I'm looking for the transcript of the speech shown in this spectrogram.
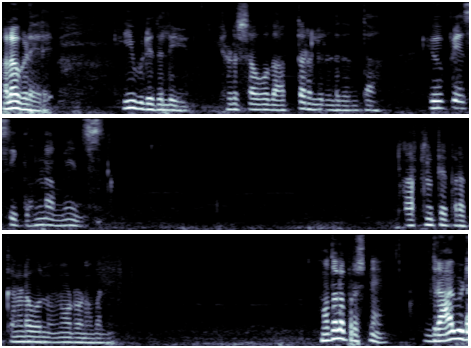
ಹಲೋ ಗೆಳೆಯರೆ, ಈ ವಿಡಿಯೋದಲ್ಲಿ ಎರಡು ಸಾವಿರದ ಹತ್ತರಲ್ಲಿ ನಡೆದಂಥ U P S C Kannada means optional paper ಕನ್ನಡವನ್ನು ನೋಡೋಣ ಬನ್ನಿ. ಮೊದಲ ಪ್ರಶ್ನೆ, ದ್ರಾವಿಡ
